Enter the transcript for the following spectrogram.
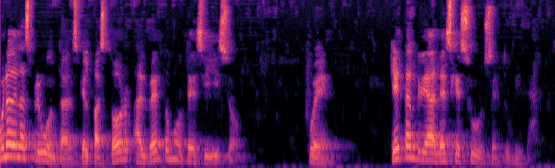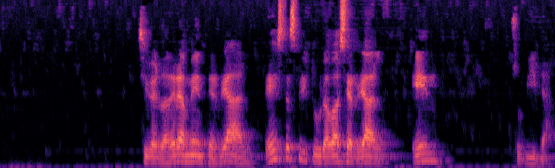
Una de las preguntas que el pastor Alberto Montesi hizo fue, ¿qué tan real es Jesús en tu vida? Si verdaderamente real, esta escritura va a ser real en su vida.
